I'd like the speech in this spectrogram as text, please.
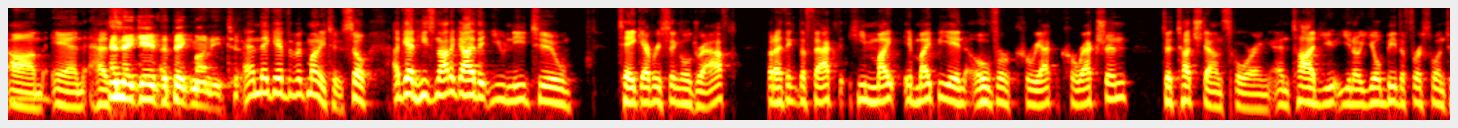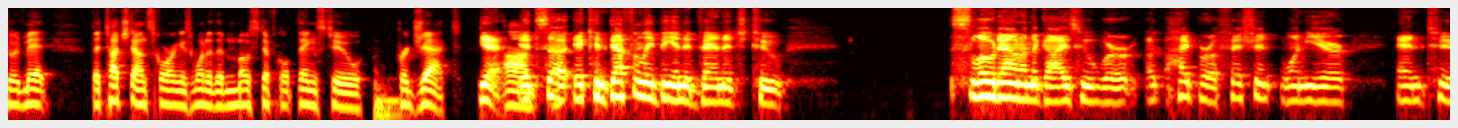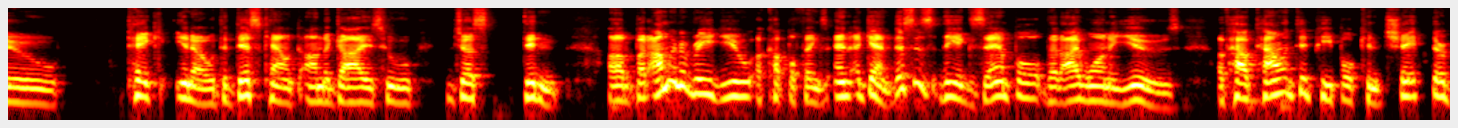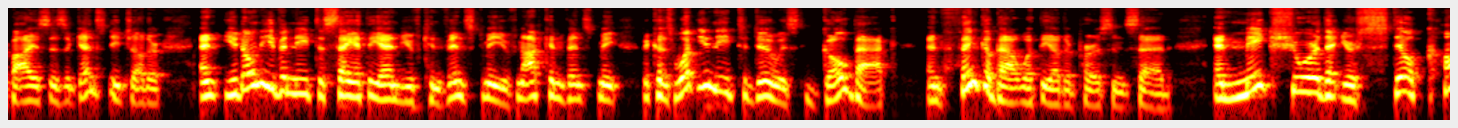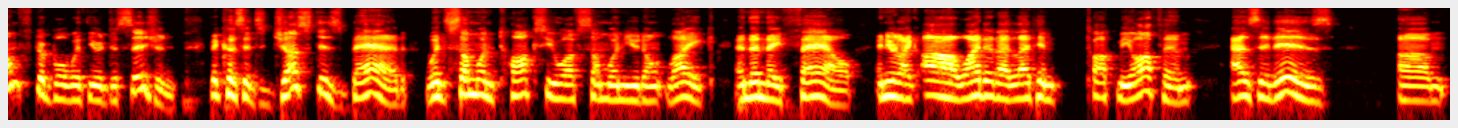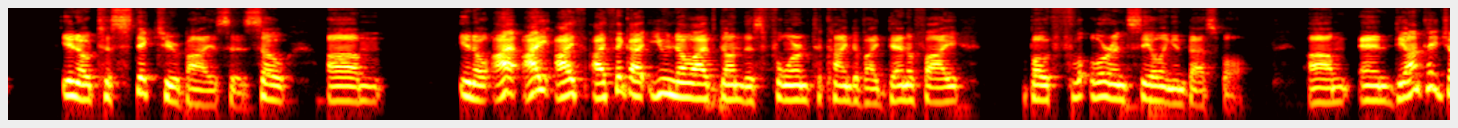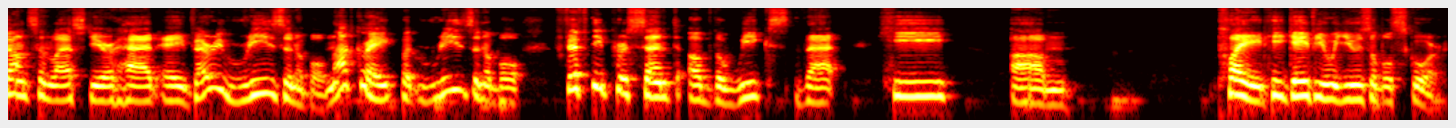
um, and has and they gave the big money to, and they gave the big money to. So again, he's not a guy that you need to take every single draft, but I think the fact that he might it might be an over correct correction to touchdown scoring. And Tod, you you know you'll be the first one to admit the touchdown scoring is one of the most difficult things to project. Yeah, um, it's uh, it can definitely be an advantage to slow down on the guys who were uh, hyper efficient one year and to take you know the discount on the guys who just didn't. Um, but i'm going to read you a couple things. And again this is the example that i want to use of how talented people can check their biases against each other. And you don't even need to say at the end you've convinced me you've not convinced me because what you need to do is go back and think about what the other person said and make sure that you're still comfortable with your decision because it's just as bad when someone talks you off someone you don't like and then they fail and you're like oh why did i let him talk me off him? as it is um you know to stick to your biases. So um you know i i i, I think i you know i've done this form to kind of identify both floor and ceiling in best ball um, and Diontae Johnson last year had a very reasonable, not great, but reasonable 50% of the weeks that he um, played, he gave you a usable score.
